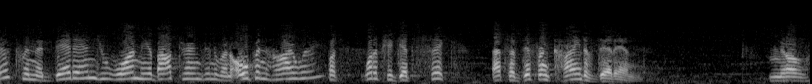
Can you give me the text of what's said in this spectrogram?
Just when the dead end you warned me about turns into an open highway? But what if you get sick? That's a different kind of dead end. No.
